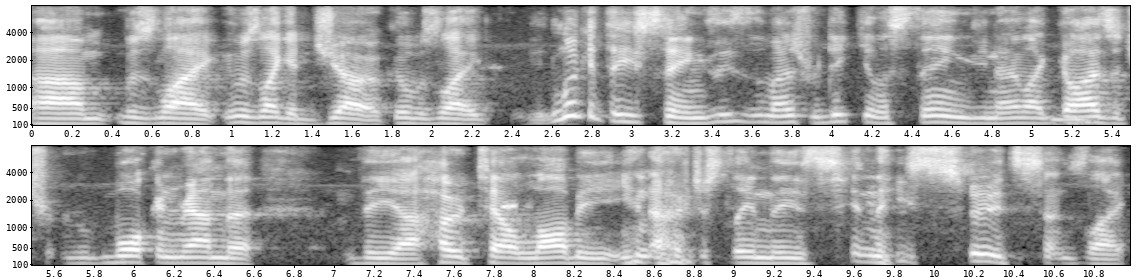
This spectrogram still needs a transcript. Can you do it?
um, was like it was like a joke. It was like, look at these things; these are the most ridiculous things, you know. Like guys are tr- walking around the the uh, hotel lobby, you know, just in these in these suits. And it's like,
